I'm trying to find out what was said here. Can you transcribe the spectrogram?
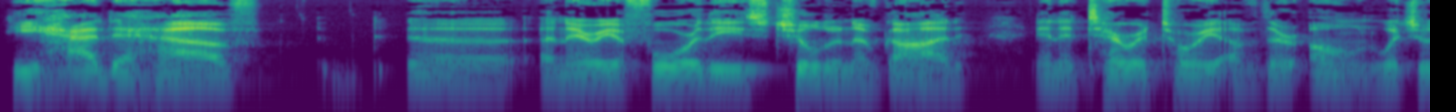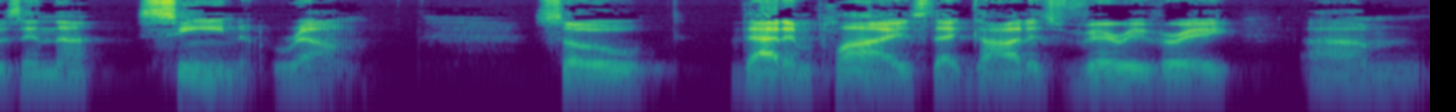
he had to have uh, an area for these children of God in a territory of their own, which was in the seen realm. So that implies that God is very, very um,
